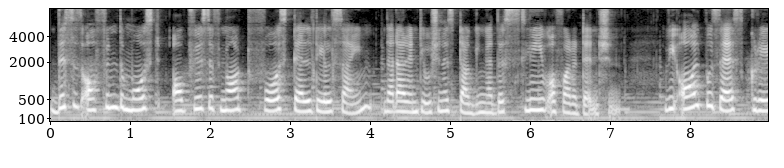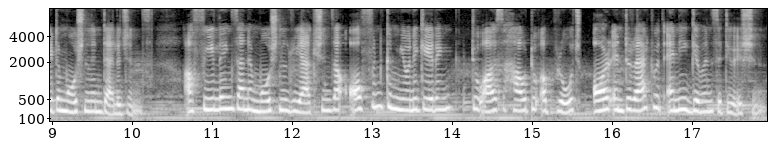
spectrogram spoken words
This is often the most obvious, if not first telltale sign that our intuition is tugging at the sleeve of our attention. We all possess great emotional intelligence. Our feelings and emotional reactions are often communicating to us how to approach or interact with any given situation.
